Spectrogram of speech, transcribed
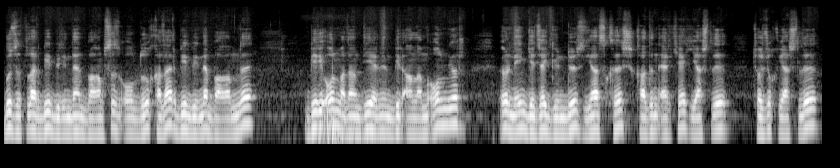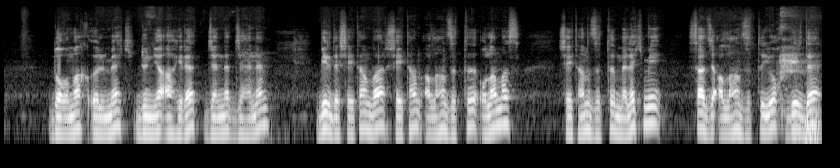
Bu zıtlar birbirinden bağımsız olduğu kadar birbirine bağımlı. Biri olmadan diğerinin bir anlamı olmuyor. Örneğin gece gündüz, yaz kış, kadın erkek, yaşlı çocuk yaşlı, doğmak ölmek, dünya ahiret, cennet cehennem. Bir de şeytan var. Şeytan Allah'ın zıttı olamaz. Şeytanın zıttı melek mi? Sadece Allah'ın zıttı yok. Bir de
